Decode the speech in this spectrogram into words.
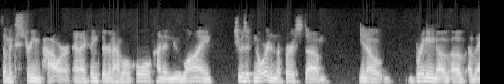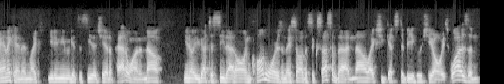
some extreme power, and I think they're going to have a whole kind of new line. She was ignored in the first, um, you know, bringing of, of of Anakin, and like you didn't even get to see that she had a Padawan, and now, you know, you got to see that all in Clone Wars, and they saw the success of that, and now like she gets to be who she always was, and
